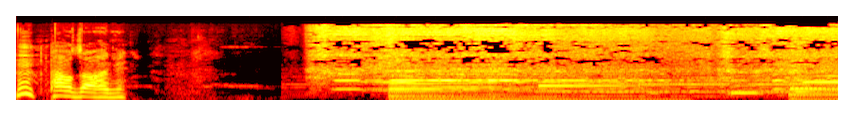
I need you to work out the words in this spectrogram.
হুম থাকত যাওয়া হাঁকবে কাজ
